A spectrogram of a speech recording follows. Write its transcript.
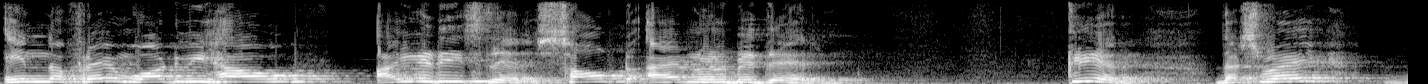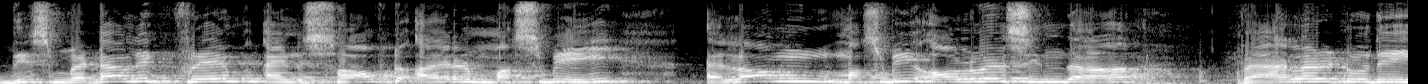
in the frame what we have? Iron is there. Soft iron will be there. Clear that's why this metallic frame and soft iron must be along must be always in the parallel to the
